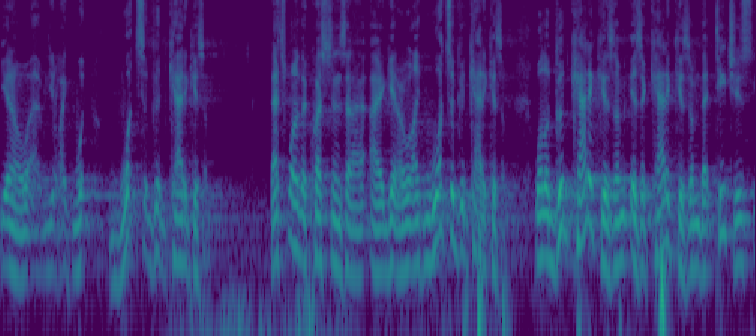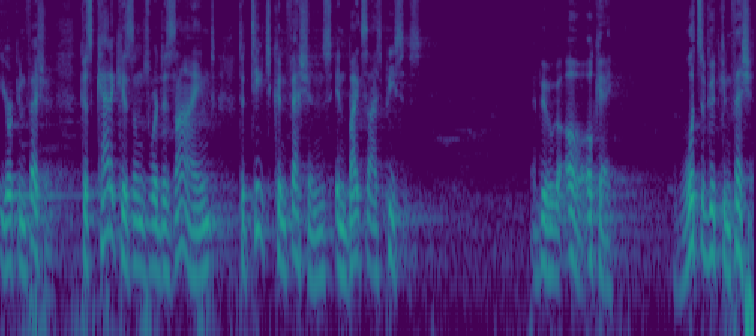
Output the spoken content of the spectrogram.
you know, uh, you're like, what, what's a good catechism? That's one of the questions that I, I get. Like, what's a good catechism? Well, a good catechism is a catechism that teaches your confession, because catechisms were designed to teach confessions in bite sized pieces. And people go, oh, okay, what's a good confession?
